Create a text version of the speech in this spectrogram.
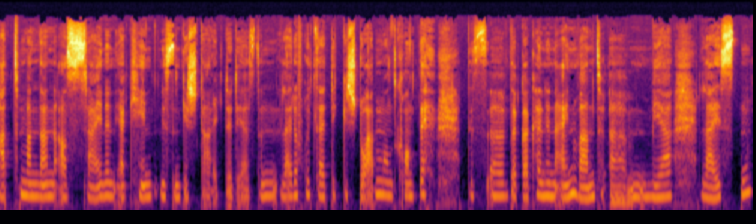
hat man dann aus seinen Erkenntnissen gestaltet. Er ist dann leider frühzeitig gestorben und konnte das, äh, da gar keinen Einwand äh, mhm. mehr leisten.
